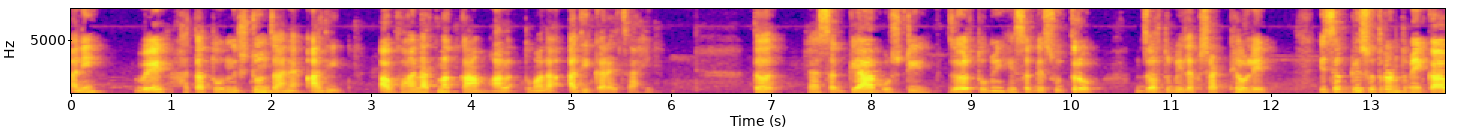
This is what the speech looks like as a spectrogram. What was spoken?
आणि वेळ हातातून निष्ठून जाण्याआधी आव्हानात्मक काम आला तुम्हाला आधी करायचं आहे. तर ह्या सगळ्या गोष्टी जर तुम्ही हे सगळे सूत्र जर तुम्ही लक्षात ठेवले ही सगळी सूत्रं तुम्ही एका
